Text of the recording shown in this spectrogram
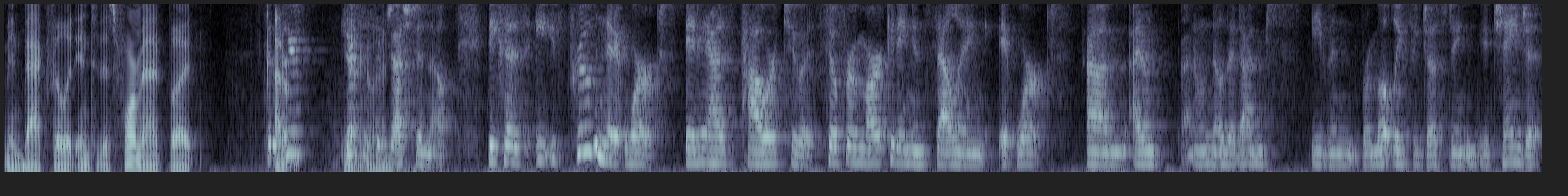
and backfill it into this format, but So I don't- here's Yeah, here's a go ahead. suggestion though, because you've proven that it works. It has power to it. So for marketing and selling, it works. Um, I don't I don't know that I'm even remotely suggesting you change it.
